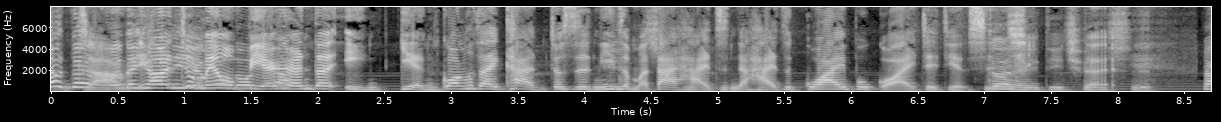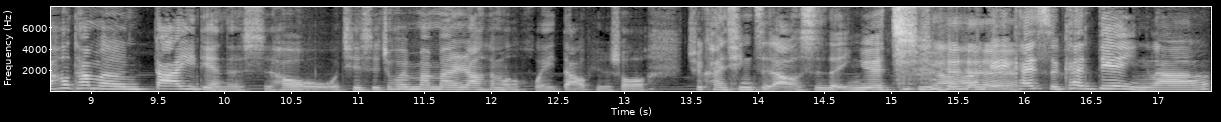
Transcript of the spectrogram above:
紧张，因为就没有别人的眼眼光在看，就是你怎么带孩子，你的孩子乖不乖这件事情。对，的确是。然后他们大一点的时候，我其实就会慢慢让他们回到，比如说去看星子老师的音乐剧啊，可以开始看电影啦。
